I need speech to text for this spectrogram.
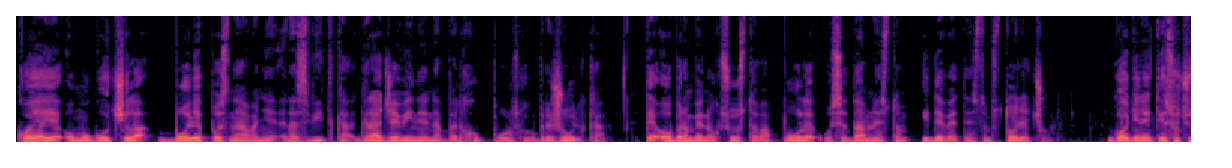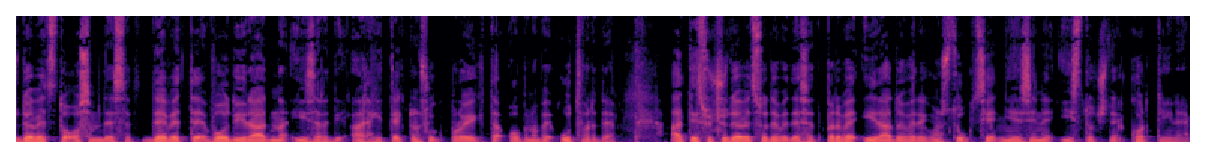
koja je omogućila bolje poznavanje razvitka građevine na vrhu Pulskog brežuljka, te obrambenog sustava Pule u 17. i 19. stoljeću. Godine 1989. vodi rad na izradi arhitektonskog projekta obnove utvrde, a 1991. i radove rekonstrukcije njezine istočne kortine.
